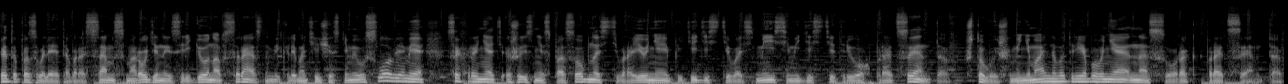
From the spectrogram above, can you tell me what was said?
Это позволяет образцам смородины из регионов с разными климатическими условиями сохранять жизнеспособность в районе 58-73%, что выше минимального требования на 40%.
